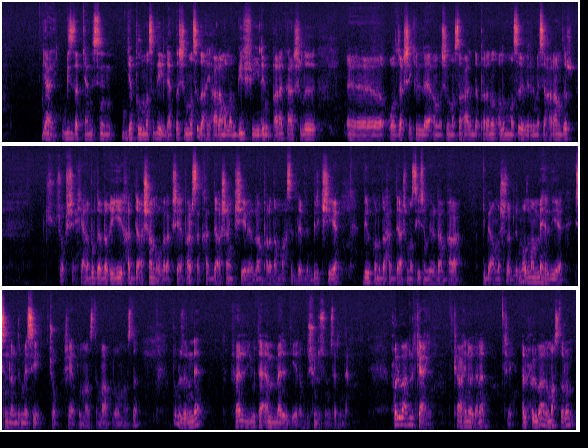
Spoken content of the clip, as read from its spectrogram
Yani bizzat kendisinin yapılması değil, yaklaşılması dahi haram olan bir fiilin para karşılığı e, olacak şekilde anlaşılması halinde paranın alınması ve verilmesi haramdır. Çok şey. Yani burada bagiyi haddi aşan olarak şey yaparsak, haddi aşan kişiye verilen paradan bahsedilebilir. Bir kişiye bir konuda haddi aşması için verilen para gibi anlaşılabilir mi? O zaman mehr diye isimlendirmesi çok şey yapılmazdı, makul olmazdı. Bunun üzerinde fel yuteemmel diyelim, düşünürsün üzerinde. Hulvanul kahin. Kahine ödenen şey. El hulvanu masdarun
